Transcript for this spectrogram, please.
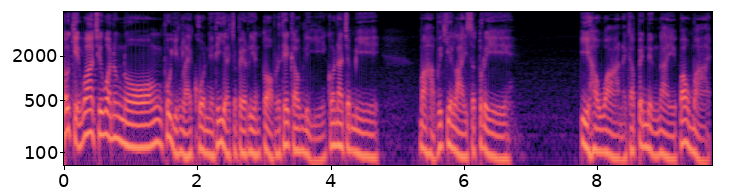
เขาเขียนว่าชื่อว่าน้องๆ ผู้หญิงหลายคนเนี่ยที่อยากจะไปเรียนต่อประเทศเกาหลี ก็น่าจะมีมหาวิทยาลัยสตรีอีฮาวานะครับเป็นหนึ่งในเป้าหมาย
